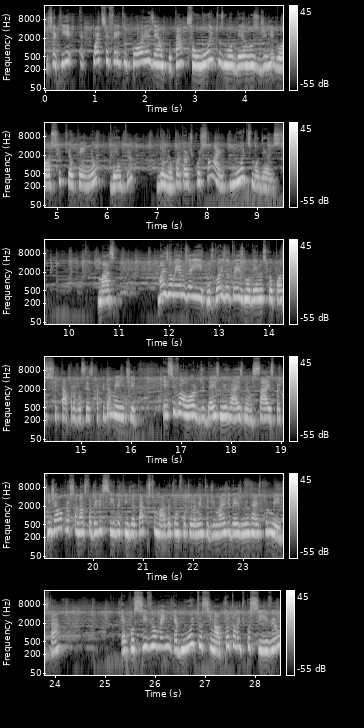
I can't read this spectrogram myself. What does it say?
isso aqui é, pode ser feito por exemplo, tá? São muitos modelos de negócio que eu tenho dentro do meu portal de curso online, muitos modelos. Mas mais ou menos aí uns dois ou três modelos que eu posso citar para vocês rapidamente. Esse valor de 10 mil reais mensais, para quem já é uma profissional estabelecida, quem já está acostumada a ter um faturamento de mais de 10 mil reais por mês, tá? É possível, é muito assim, ó, totalmente possível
